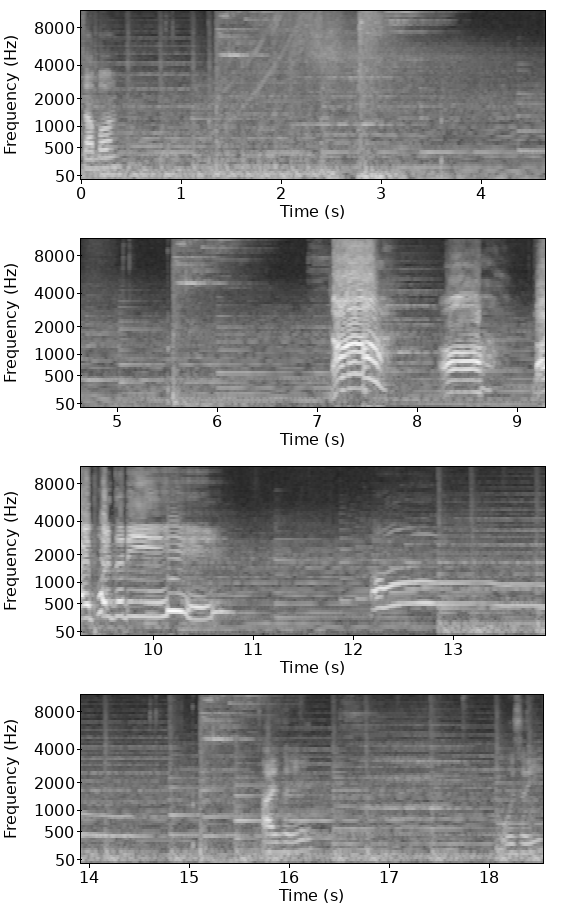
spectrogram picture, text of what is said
24번. 아! 아 나의 펄들이. 아. 4에서 1 5에서 2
